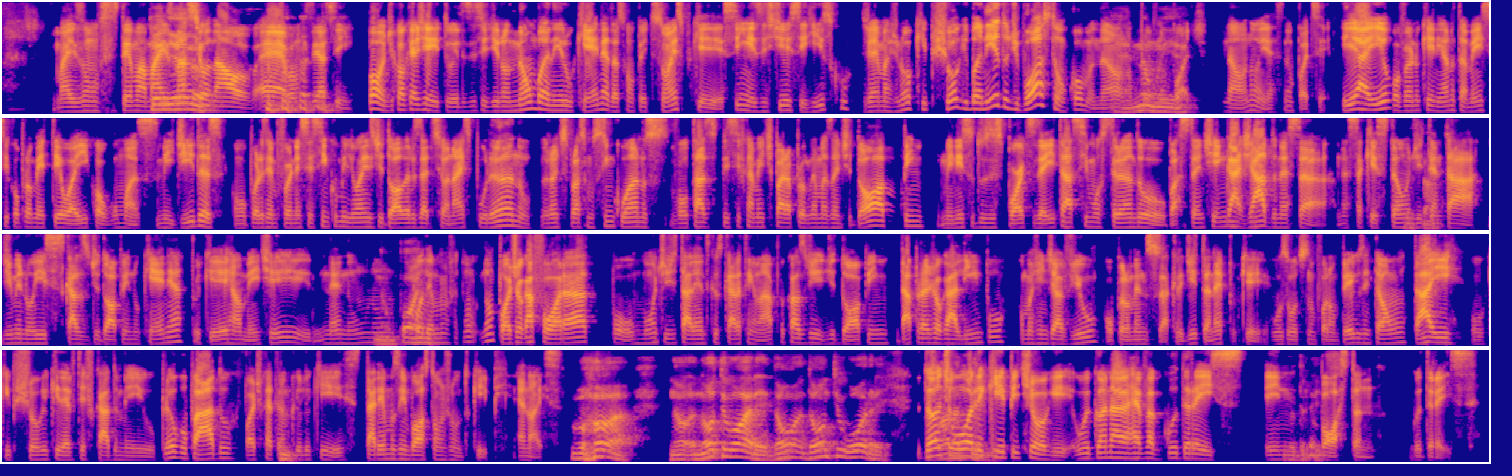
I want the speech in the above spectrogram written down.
Mas um sistema mais Queniano. nacional, é, vamos dizer assim. Bom, de qualquer jeito, eles decidiram não banir o Quênia das competições, porque sim, existia esse risco. Já imaginou Kipchoge banido de Boston? Como? Não, É, não, não não pode. Não, não ia, não pode ser. E aí o governo queniano também se comprometeu aí com algumas medidas, como por exemplo fornecer 5 milhões de dólares adicionais por ano durante os próximos cinco anos, voltados especificamente para programas antidoping. O ministro dos esportes aí está se mostrando bastante engajado nessa, nessa questão de Exato. tentar diminuir esses casos de doping no Quênia, porque realmente, né, não, não, Não pode. podemos, não, não pode jogar fora pô, um monte de talento que os caras têm lá por causa de, de doping. Dá pra jogar limpo, como a gente já viu, ou pelo menos acredita, né? Porque os outros não foram pegos. Então, tá aí o Kipchoge que deve ter ficado meio preocupado. Pode ficar tranquilo que estaremos em Boston junto, Kip. É nóis. Boa! No, not worry, don't, don't worry. Don't Agora worry. Kipchoge. We're gonna have a good race in Good race. Boston. Good race.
